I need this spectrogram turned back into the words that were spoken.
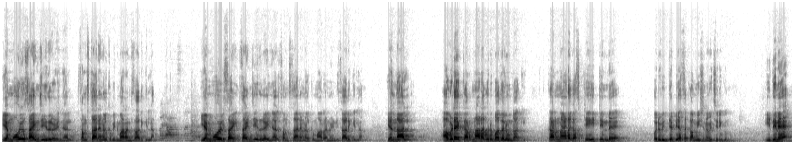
എം ഒ യു സൈൻ ചെയ്ത് കഴിഞ്ഞാൽ സംസ്ഥാനങ്ങൾക്ക് പിന്മാറാൻ സാധിക്കില്ല. എം ഒയിൽ സൈൻ സൈൻ ചെയ്ത് കഴിഞ്ഞാൽ സംസ്ഥാനങ്ങൾക്ക് മാറാൻ വേണ്ടി സാധിക്കില്ല. എന്നാൽ അവിടെ കർണാടക ഒരു ബദലുണ്ടാക്കി. കർണാടക സ്റ്റേറ്റിന്റെ ഒരു വിദ്യാഭ്യാസ കമ്മീഷനെ വെച്ചിരിക്കുന്നു. ഇതിനെ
